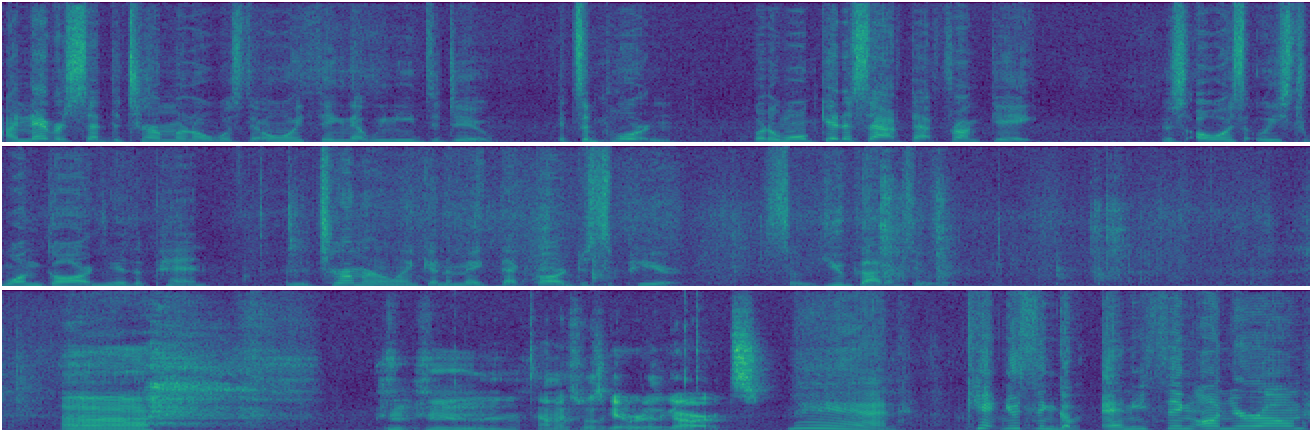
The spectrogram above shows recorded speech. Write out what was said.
I never said the terminal was the only thing that we need to do. It's important, but it won't get us out that front gate. There's always at least one guard near the pen, and the terminal ain't gonna make that guard disappear. So you gotta do it. Uh... Hmm. How am I supposed to get rid of the guards? Man, can't you think of anything on your own?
